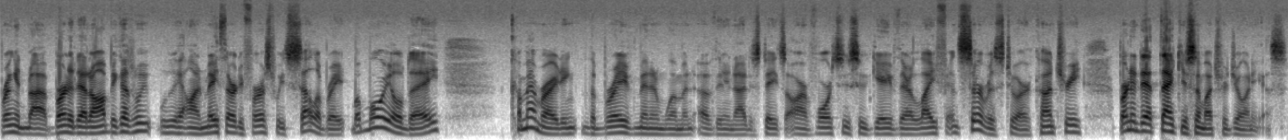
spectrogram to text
bringing uh, Bernadette on because we, we on May 31st we celebrate Memorial Day, commemorating the brave men and women of the United States Armed Forces who gave their life in service to our country. Bernadette, thank you so much for joining us.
